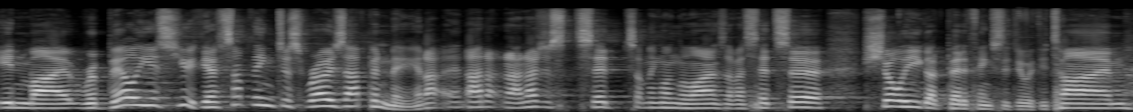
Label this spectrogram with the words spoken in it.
in my rebellious youth, you know, something just rose up in me. And I, and, I, and I just said something along the lines of I said, Sir, surely you got better things to do with your time.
